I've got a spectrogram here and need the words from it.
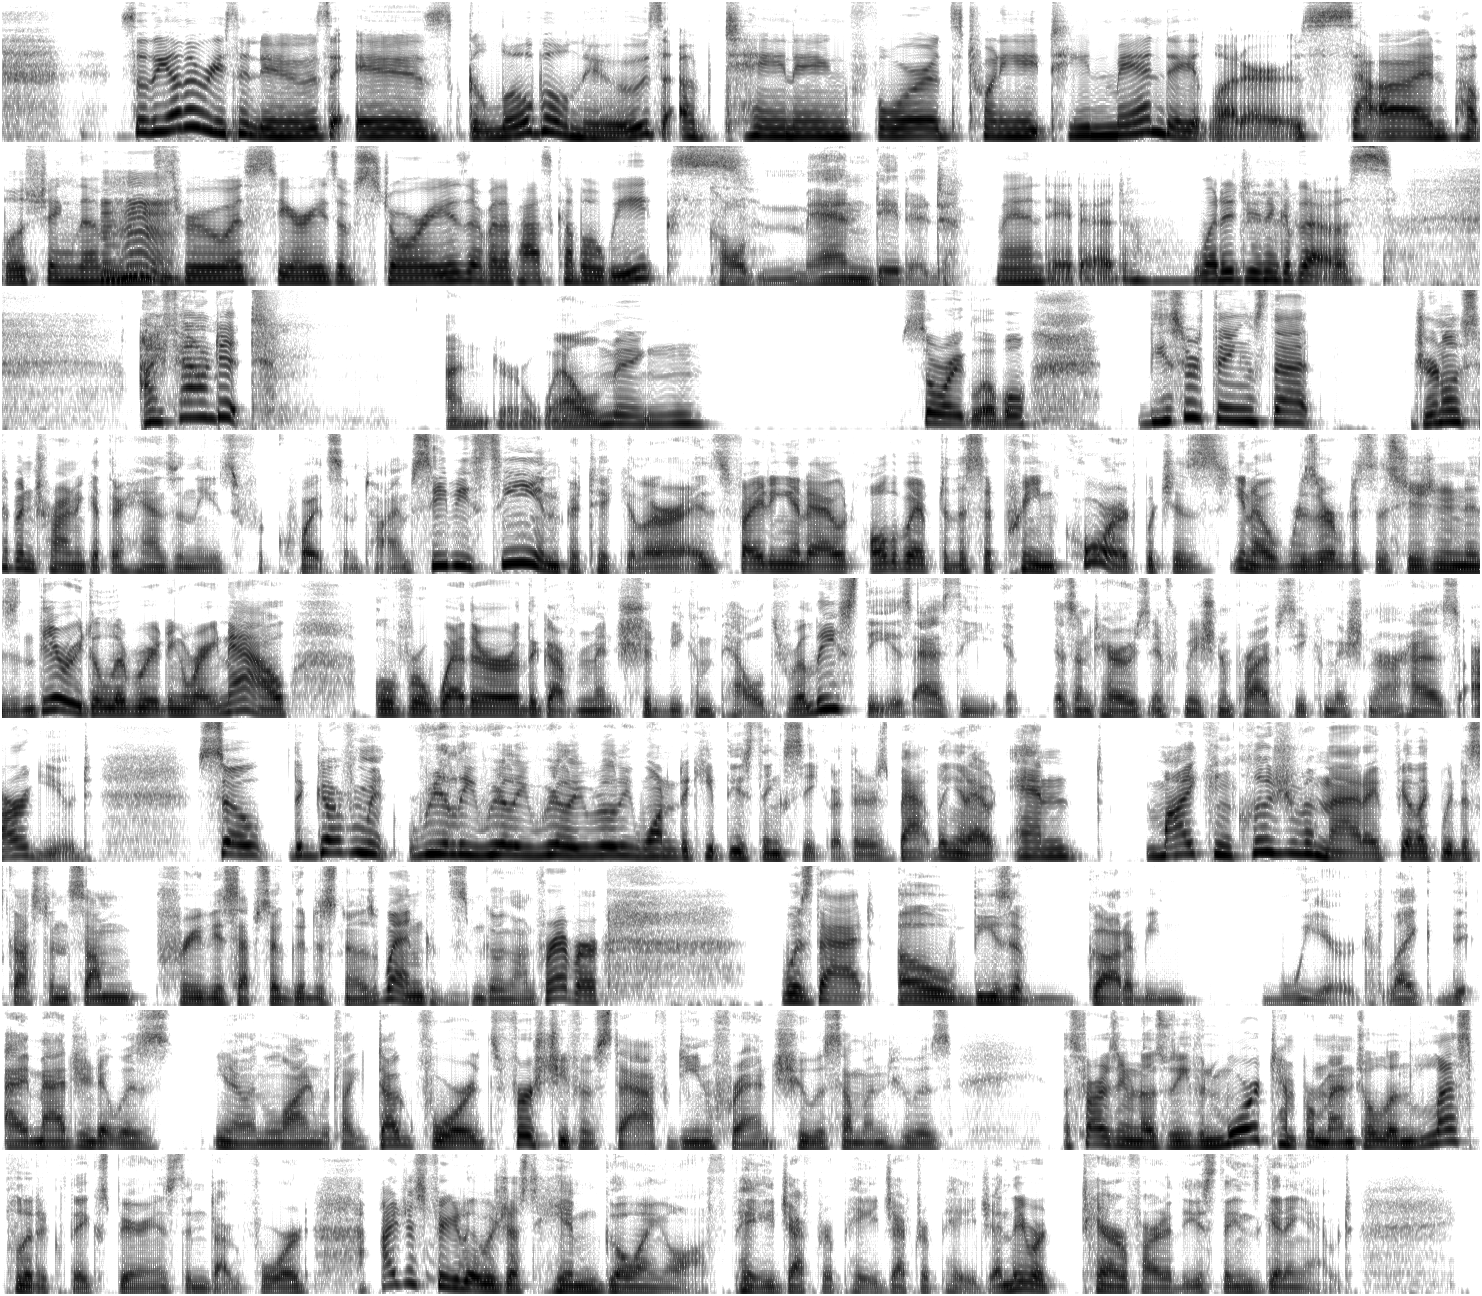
So, the other recent news is Global News obtaining Ford's 2018 mandate letters uh, and publishing them mm-hmm. through a series of stories over the past couple of weeks. Called Mandated. Mandated. What did you think of those? I found it underwhelming. Sorry, Global. These are things that Journalists have been trying to get their hands on these for quite some time. CBC, in particular, is fighting it out all the way up to the Supreme Court, which is, you know, reserved its decision and is, in theory, deliberating right now over whether the government should be compelled to release these, as the as Ontario's Information and Privacy Commissioner has argued. So the government really, really, really, really wanted to keep these things secret. They're just battling it out, and my conclusion from that, I feel like we discussed in some previous episode, goodness knows when, because it's been going on forever, was that oh, these have got to be weird. Like I imagined it was, you know, in line with like Doug Ford's first chief of staff, Dean French, who was someone who was as far as anyone knows, was even more temperamental and less politically experienced than Doug Ford. I just figured it was just him going off page after page after page, and they were terrified of these things getting out.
